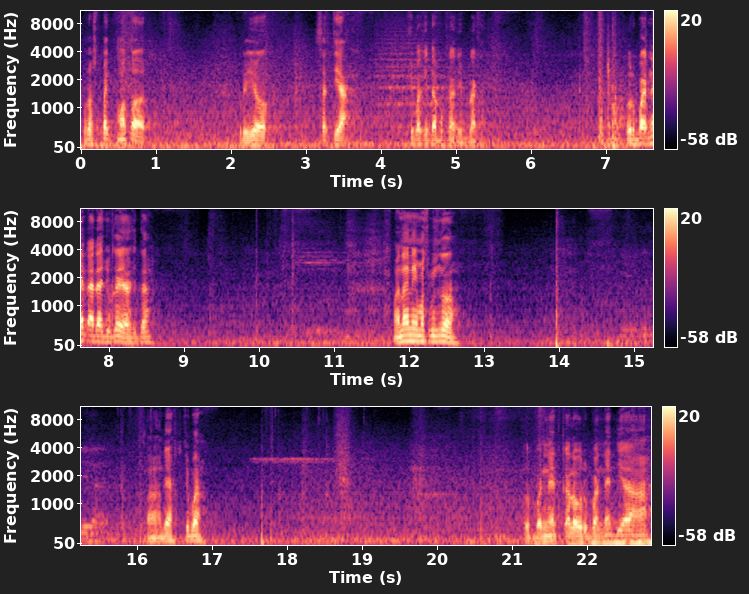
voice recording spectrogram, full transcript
Prospek motor. Brio Satya. Coba kita buka di belakang. Urbanet ada juga ya kita. Mana nih Mas Bingo? Nah, dia coba. Urbanet kalau Urbanet dia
